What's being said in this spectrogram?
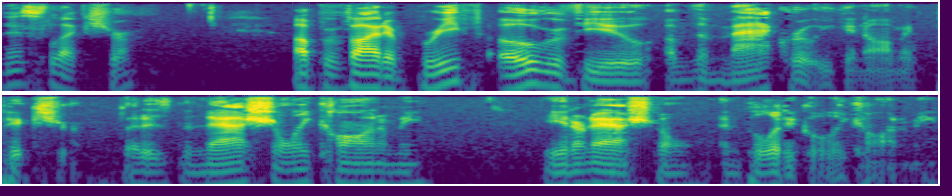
In this lecture, I'll provide a brief overview of the macroeconomic picture, that is the national economy, the international and political economy.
